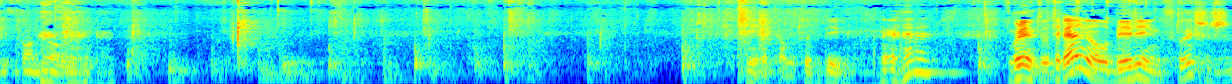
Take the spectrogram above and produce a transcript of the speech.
беспонтовые. Нет, там тупик. Блин, тут реально лабиринт, слышишь?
